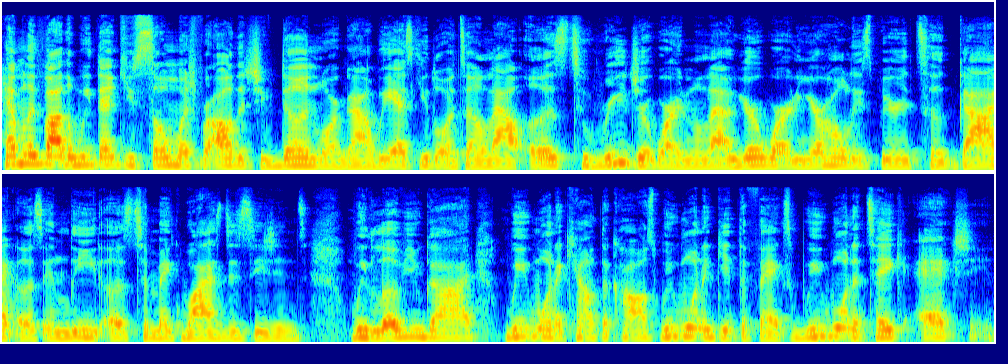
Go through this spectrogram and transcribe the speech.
Heavenly Father, we thank you so much for all that you've done, Lord God. We ask you, Lord, to allow us to read your word and allow your word and your Holy Spirit to guide us and lead us to make wise decisions. We love you, God. We want to count the cost. We want to get the facts. We want to take action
